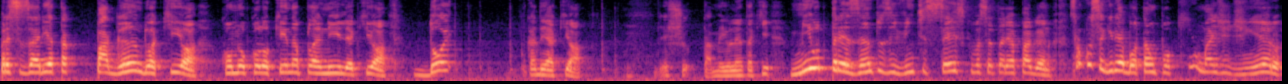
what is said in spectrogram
precisaria estar tá pagando aqui, ó, como eu coloquei na planilha aqui, ó, dois, cadê aqui, ó, deixa eu, tá meio lento aqui, 1.326 que você estaria pagando. Você não conseguiria botar um pouquinho mais de dinheiro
